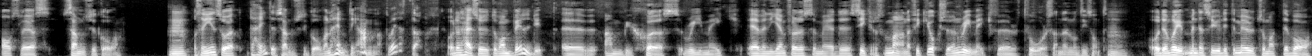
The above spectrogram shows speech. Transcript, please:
avslöjas samlingsutgåvan. Mm. Och sen insåg jag att det här är inte samlingsutgåvan, det här är någonting annat. Vad är detta? Och den här ser ut att vara en väldigt eh, ambitiös remake. Även i jämförelse med eh, Secret of Mana fick ju också en remake för två år sedan eller någonting sånt. Mm. Och den var ju, men den ser ju lite mer ut som att det var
